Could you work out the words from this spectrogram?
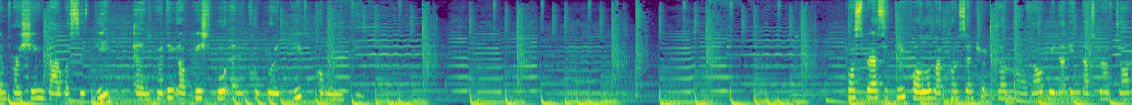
embracing diversity, and creating a peaceful and cooperative community. Prosperity follows a concentric zone model with the industrial zone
